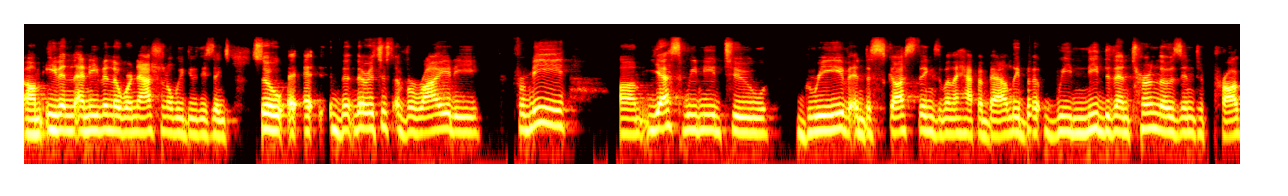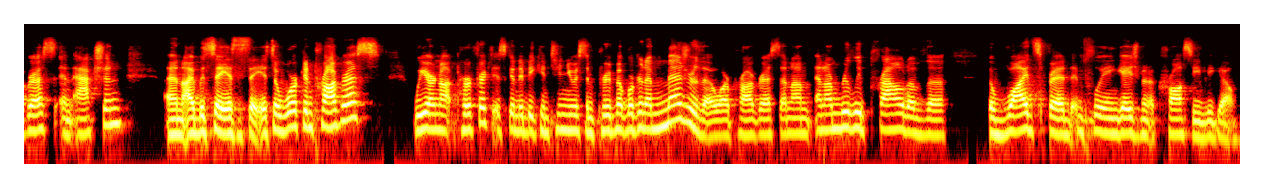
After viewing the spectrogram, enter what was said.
Um, even and even though we're national we do these things. So uh, there is just a variety. For me um, yes we need to grieve and discuss things when they happen badly but we need to then turn those into progress and action. And i would say as i say it's a work in progress we are not perfect. It's going to be continuous improvement. We're going to measure though our progress, and I'm and I'm really proud of the the widespread employee engagement across EVgo.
